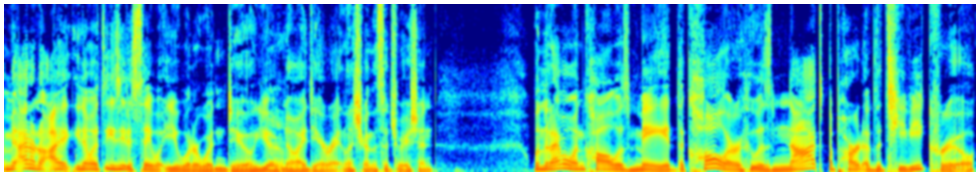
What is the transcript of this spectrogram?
I mean, I don't know. I you know it's easy to say what you would or wouldn't do. You have Yeah. no idea, right? Unless you're in the situation. When the 911 call was made, the caller, who was not a part of the TV crew,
